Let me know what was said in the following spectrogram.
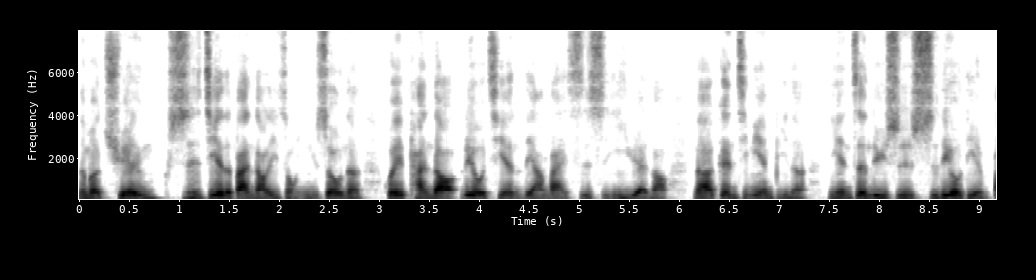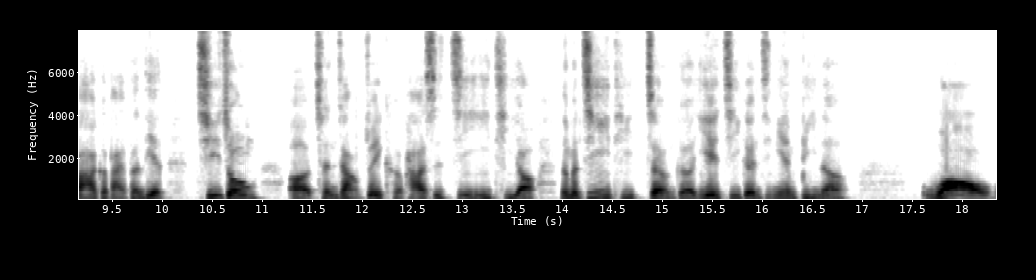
那么全世界的半导体总营收呢，会攀到六千两百四十亿元哦。那跟今年比呢，年增率是十六点八个百分点。其中呃，成长最可怕的是记忆体哦。那么记忆体整个业绩跟今年比呢，哇哦，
